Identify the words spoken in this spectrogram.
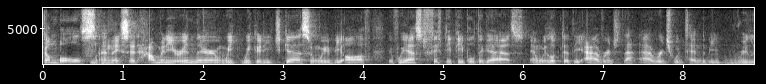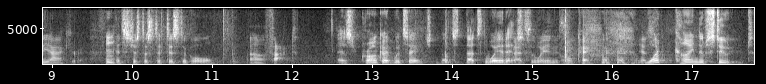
gumballs mm-hmm. and they said how many are in there and we, we could each guess and we'd be off if we asked 50 people to guess and we looked at the average that average would tend to be really accurate hmm. it's just a statistical uh, fact as Cronkite would say that's, that's the way it is that's the way it is okay yes. what kind of student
